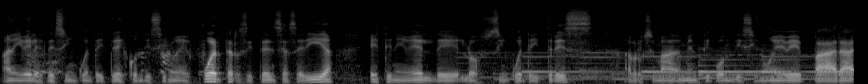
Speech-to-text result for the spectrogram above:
a niveles de 53,19. Fuerte resistencia sería este nivel de los 53 aproximadamente con 19 para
